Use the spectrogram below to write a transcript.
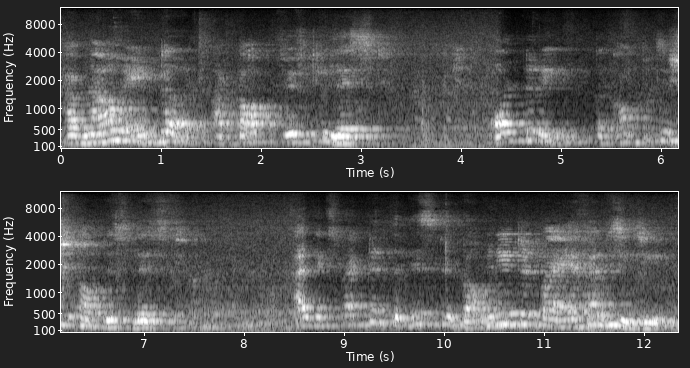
have now entered a top 50 list, altering the composition of this list. As expected, the list is dominated by FMCG,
